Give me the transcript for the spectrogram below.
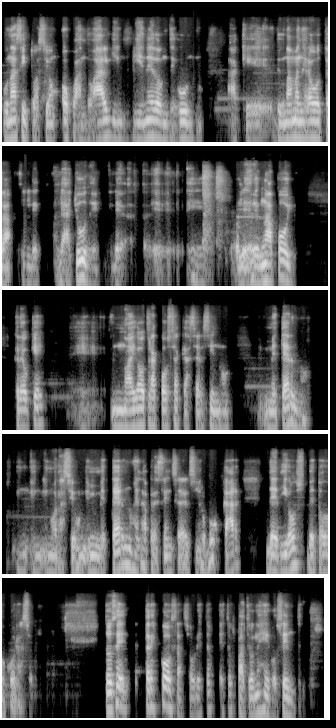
una situación o cuando alguien viene donde uno a que de una manera u otra le, le ayude, le, eh, eh, le dé un apoyo, creo que eh, no hay otra cosa que hacer sino meternos en, en, oración, en meternos en la presencia del Señor, buscar de Dios de todo corazón. Entonces, tres cosas sobre estos, estos patrones egocéntricos.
